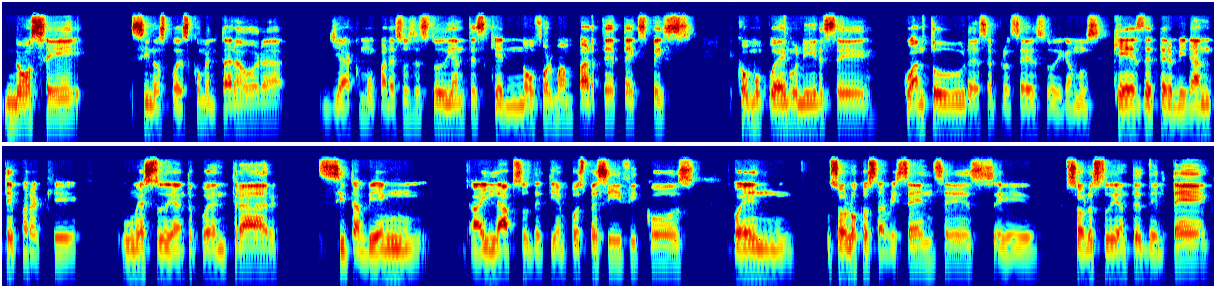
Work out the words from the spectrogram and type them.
No sé si nos puedes comentar ahora, ya como para esos estudiantes que no forman parte de TechSpace, cómo pueden unirse, cuánto dura ese proceso, digamos, qué es determinante para que un estudiante pueda entrar, si también hay lapsos de tiempo específicos, pueden solo costarricenses, eh, solo estudiantes del TEC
